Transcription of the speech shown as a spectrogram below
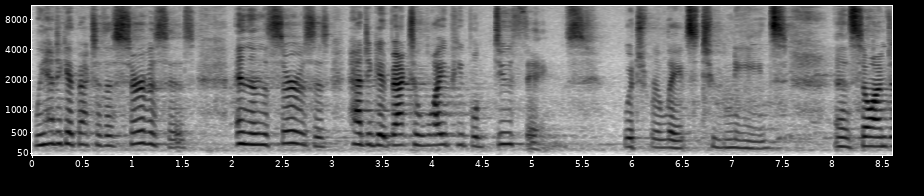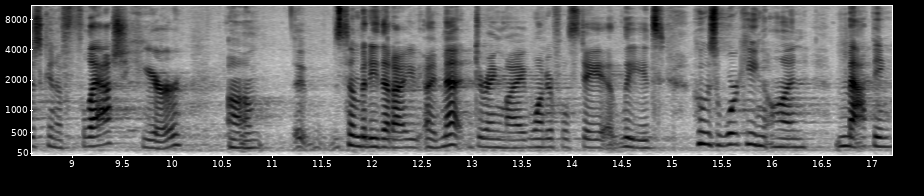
we had to get back to the services. And then the services had to get back to why people do things which relates to needs. And so I'm just going to flash here um, somebody that I, I met during my wonderful stay at Leeds who's working on mapping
